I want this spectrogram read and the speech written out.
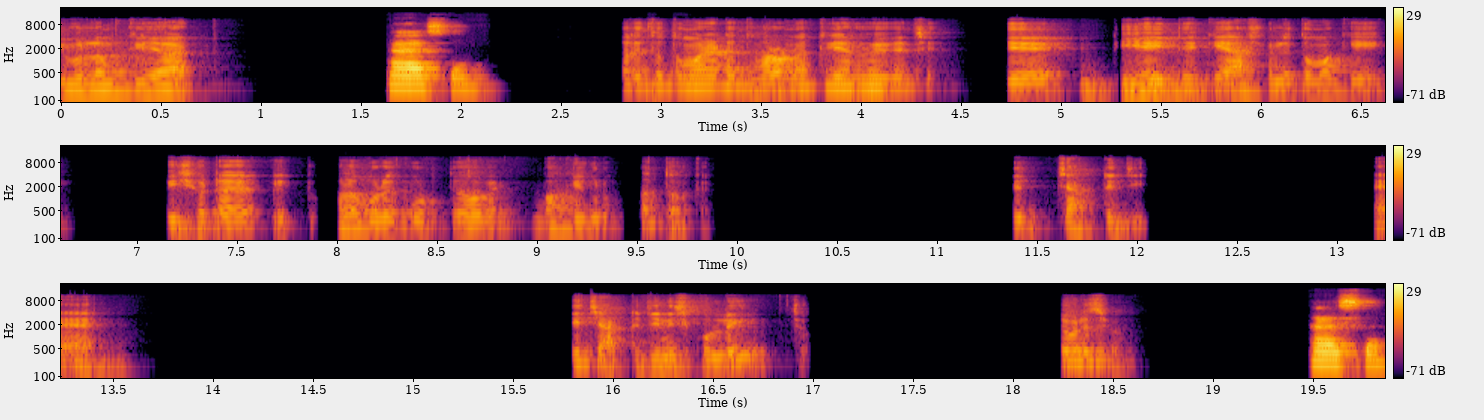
কি বললাম ক্লিয়ার হ্যাঁ স্যার তাহলে তো তোমার একটা ধারণা ক্লিয়ার হয়ে গেছে যে ডিআই থেকে আসলে তোমাকে বিষয়টা একটু ভালো করে করতে হবে বাকিগুলো করার দরকার চারটে জিনিস। হ্যাঁ। এই চারটে জিনিস করলেই। বুঝতে হ্যাঁ স্যার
